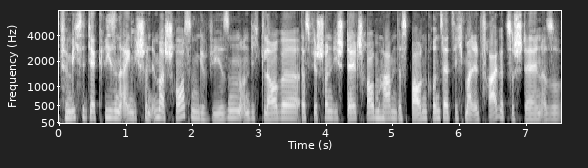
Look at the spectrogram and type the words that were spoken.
für mich sind ja Krisen eigentlich schon immer Chancen gewesen. Und ich glaube, dass wir schon die Stellschrauben haben, das Bauen grundsätzlich mal in Frage zu stellen. Also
